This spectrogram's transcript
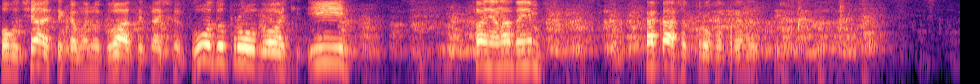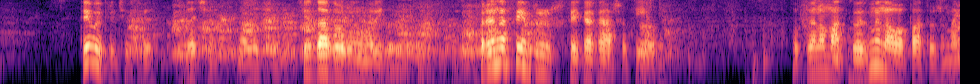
полчасика, минут 20 начнут воду пробовать. И Саня, надо им какашек трохи принести. Ти виключив світ? Зачем? Всегда должен говорить. Приноси им трошечки какашок їхніх. У свиноматки возьми на лопату, жмень.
